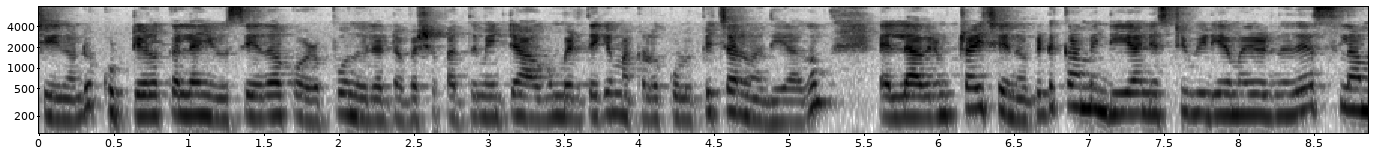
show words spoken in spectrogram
ചെയ്യുന്നുണ്ട്. കുട്ടികൾക്കെല്ലാം യൂസ് ചെയ്താൽ കുഴപ്പമൊന്നുമില്ല കേട്ടോ. പക്ഷേ പത്ത് മിനിറ്റ് ആകുമ്പോഴത്തേക്കും മക്കൾ കുളിപ്പിച്ചാൽ മതിയാകും. എല്ലാവരും ട്രൈ ചെയ്ത് നോക്കിയിട്ട് കമന്റ് ചെയ്യുക. നെക്സ്റ്റ് വീഡിയോ ആയി വരുന്നത് അസ്സാം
